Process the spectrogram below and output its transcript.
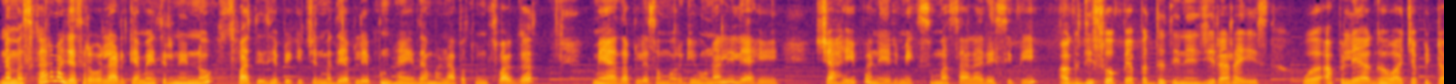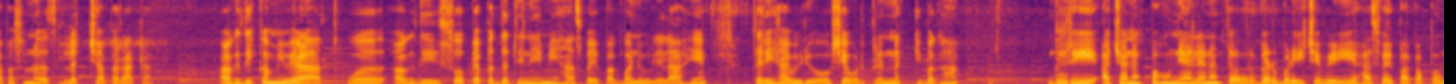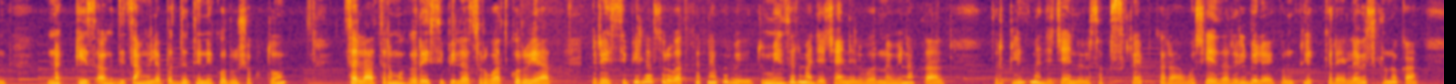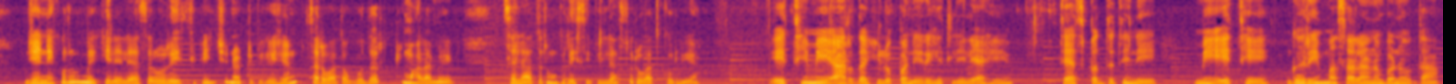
नमस्कार माझ्या सर्व लाडक्या मैत्रिणींनो. स्वातीज हेपी किचनमध्ये आपले पुन्हा एकदा मनापासून स्वागत. मी आज आपल्यासमोर घेऊन आलेली आहे शाही पनीर मिक्स मसाला रेसिपी. अगदी सोप्या पद्धतीने जिरा राईस व आपल्या गव्हाच्या पिठापासूनच लच्छा पराठा. अगदी कमी वेळात व अगदी सोप्या पद्धतीने मी हा स्वयंपाक बनवलेला आहे. तरी हा व्हिडिओ शेवटपर्यंत नक्की बघा. घरी अचानक पाहुणे आल्यानंतर गडबडीच्या वेळी हा स्वयंपाक आपण नक्कीच अगदी चांगल्या पद्धतीने करू शकतो. चला तर मग रेसिपीला सुरुवात करूयात. रेसिपीला सुरुवात करण्यापूर्वी तुम्ही जर माझ्या चॅनेलवर नवीन असाल तर प्लीज माझे चॅनल सबस्क्राईब करा व शेजारील बेल ऐकून क्लिक करायला विसरू नका. जेणेकरून मी केलेल्या सर्व रेसिपींची नोटिफिकेशन सर्वात अगोदर तुम्हाला मिळेल. चला तर मग रेसिपीला सुरुवात करूया. येथे मी अर्धा किलो पनीर घेतलेले आहे. त्याच पद्धतीने मी येथे घरी मसाला न बनवता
